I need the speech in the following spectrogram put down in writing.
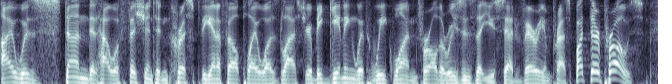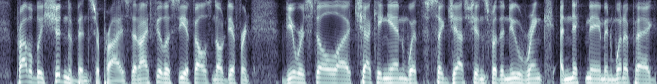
I was stunned at how efficient and crisp the NFL play was last year, beginning with week one, for all the reasons that you said. Very impressed. But they're pros. Probably shouldn't have been surprised. And I feel the CFL is no different. Viewers still uh, checking in with suggestions for the new rink, a nickname in Winnipeg,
